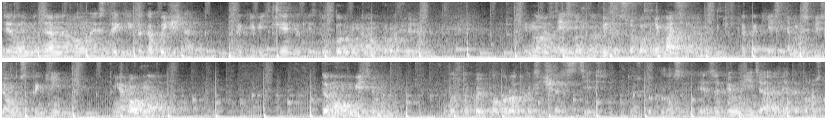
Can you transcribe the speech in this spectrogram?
делаем идеально ровные стыки, как обычно, как и везде, как и с двухуровневым профилем. Но здесь нужно быть особо внимательным, так как если мы сведем стыки неровно, то мы увидим вот такой поворот, как сейчас здесь. То есть тут у нас я забил не идеально, это просто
